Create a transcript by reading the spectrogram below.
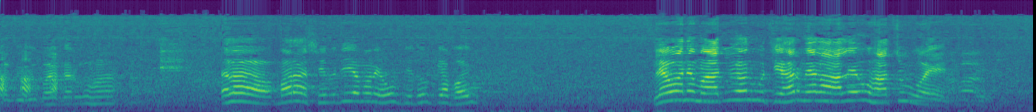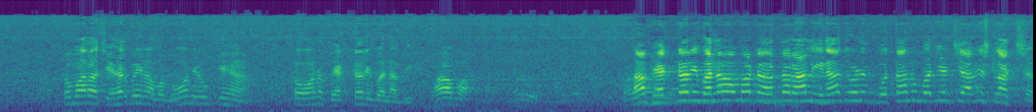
કે બીજું કોઈ કરવું હા? એટલે મારા શિવજીએ મને એવું કીધું કે ભાઈ, લેવાને માજ્યો ને હું ચેહર મેલા હાલે એવું સાચું હોય. તો મારા ચેહરભાઈ ના ભગવાન એવું કે હા તો આને ફેક્ટરી બનાવી. આ ફેક્ટરી બનાવવા માટે અત્યારે આ લીના જોડે પોતાનું બજેટ ચાલીસ લાખ છે.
